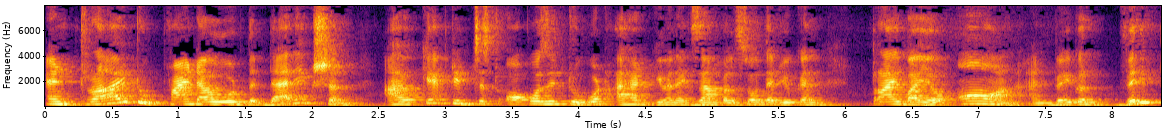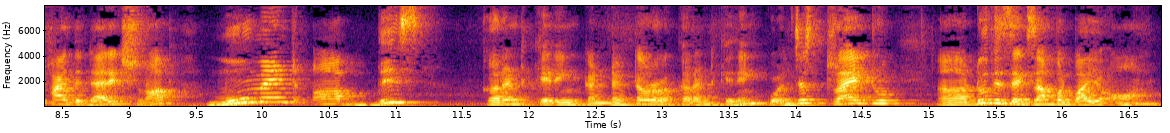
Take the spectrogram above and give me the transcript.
and try to find out the direction. I have kept it just opposite to what I had given example so that you can try by your own and you can verify the direction of movement of this current carrying conductor or current carrying coil. Just try to uh, do this example by your own.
